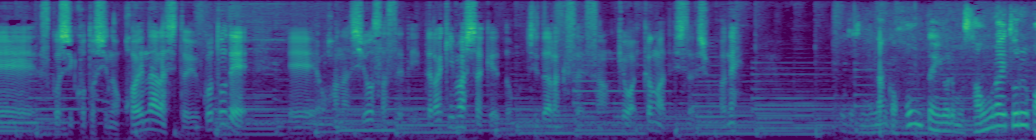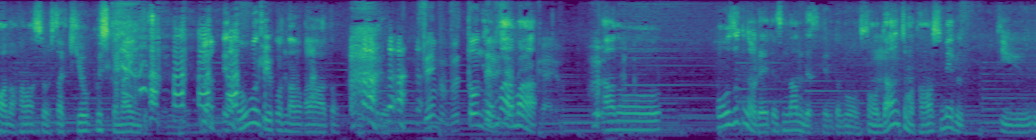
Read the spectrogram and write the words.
えー、少し今年の声鳴らしということで、えー、お話をさせていただきましたけれども、自堕落斎さん、今日はいかがでしたでしょうかね？そうですね。なんか本編よりもサムライトルーパーの話をした記憶しかないんですけど、ね、どういうことなのかなと思ってけど。全部ぶっ飛んでるじゃないかよ。まあまあ、あの、宝石の冷徹なんですけれども、その男女も楽しめるっていう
